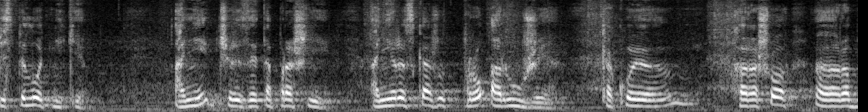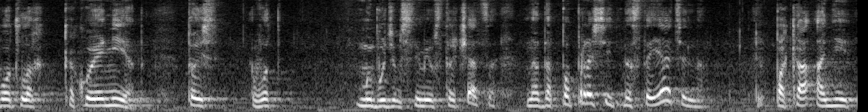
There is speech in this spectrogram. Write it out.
беспилотники, они через это прошли. Они расскажут про оружие, какое хорошо э, работало, какое нет. То есть вот мы будем с ними встречаться, надо попросить настоятельно, пока они,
